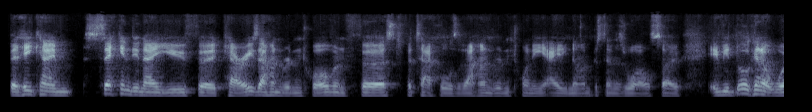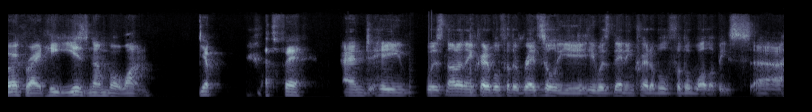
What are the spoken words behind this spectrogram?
But he came second in AU for carries, 112, and first for tackles at 120, 89% as well. So if you're looking at work rate, he is number one. Yep, that's fair. And he was not only incredible for the Reds all year, he was then incredible for the Wallabies uh,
